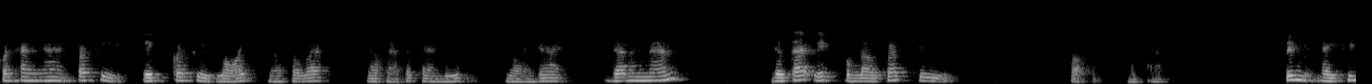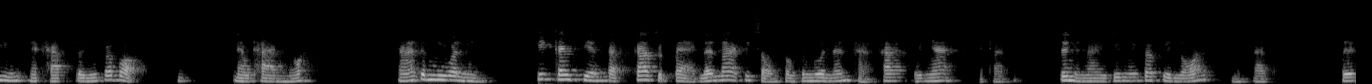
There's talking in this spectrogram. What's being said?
ค่อนข้างง่ายก็คือ x ก็คือร้อยเนาะเพราะว่าเราหา square root ร้อยได้ ดังนั้น delta x ของเราก็คือสองนะครับซึ่งในที่นี้นะครับ ตัวนี้ก็บอกแนวทางเนาะ หาจำนวนที่ใกล้เคียงกับ 98 และรากที่สองของจำนวนนั้นหาค่าได้ง่ายนะครับ ซึ่งในที่นี้ก็คือร้อยนะครับ ซึ่ง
